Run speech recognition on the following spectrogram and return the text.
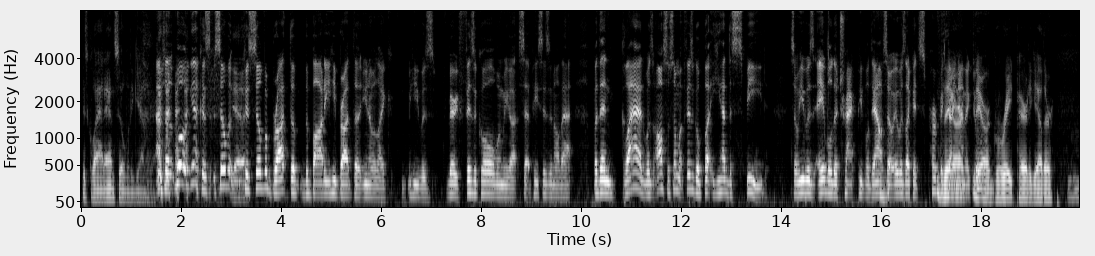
is Glad and Silva together. Absolutely. Well, yeah, because Silva, Yeah. because Silva brought the the body. He brought the you know like he was very physical when we got set pieces and all that. But then Glad was also somewhat physical, but he had the speed, so he was able to track people down. So it was like it's perfect they dynamic. Are, they are a great pair together. Mm-hmm.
